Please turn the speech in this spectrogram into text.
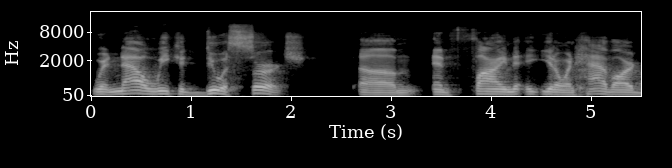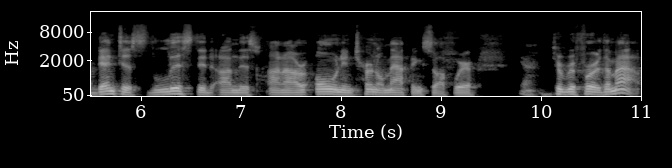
where now we could do a search um, and find you know and have our dentists listed on this on our own internal mapping software yeah. to refer them out.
